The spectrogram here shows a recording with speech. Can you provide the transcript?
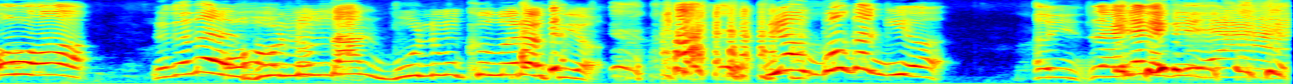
Oha. Ne kadar Oha. Burnumdan burnumun kılları akıyor. biraz bok akıyor. Ay, söyleme ki.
